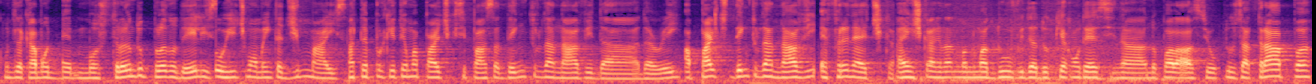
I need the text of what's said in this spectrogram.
quando eles acabam é, mostrando o plano deles, o ritmo aumenta demais. Até porque tem uma parte que se passa dentro da nave da, da Rey. A parte dentro da nave é frenética. Aí a gente fica numa, numa dúvida do que acontece na, no palácio dos Atrapa.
